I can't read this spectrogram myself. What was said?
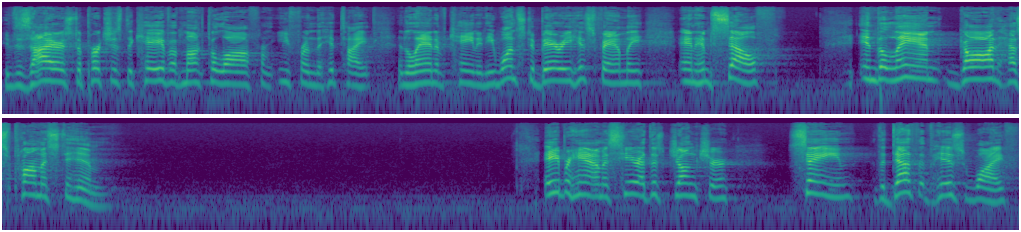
He desires to purchase the cave of Machpelah from Ephron the Hittite in the land of Canaan. He wants to bury his family and himself in the land God has promised to him. Abraham is here at this juncture saying, the death of his wife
